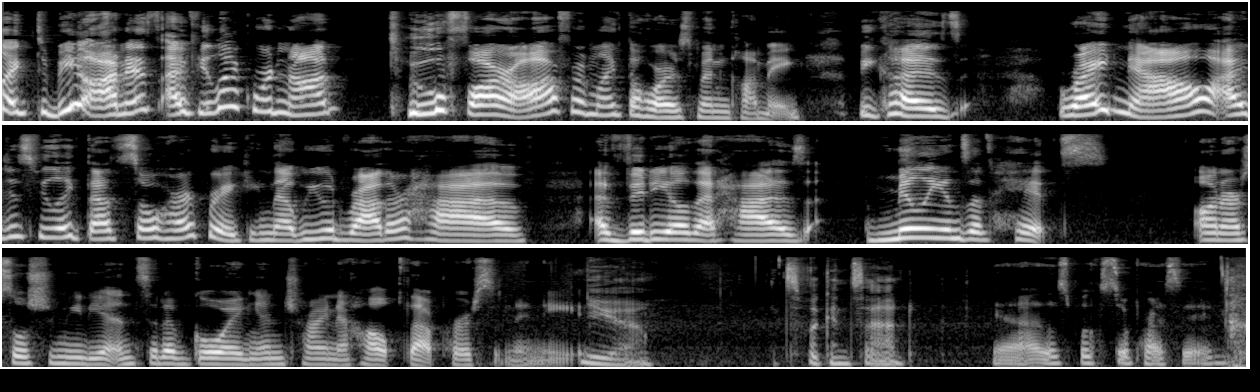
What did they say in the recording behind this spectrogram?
like to be honest i feel like we're not too far off from like the horsemen coming because right now i just feel like that's so heartbreaking that we would rather have a video that has millions of hits on our social media instead of going and trying to help that person in need. Yeah it's fucking sad yeah, this book's depressing.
